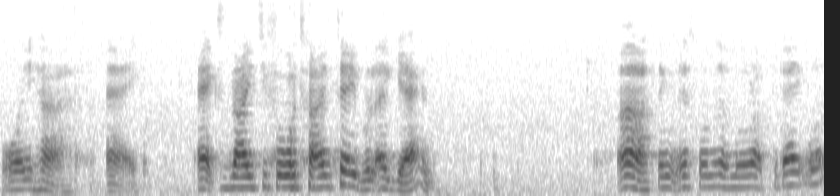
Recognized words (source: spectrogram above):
we have a X94 timetable again. Ah, I think this one's a more up-to-date one.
